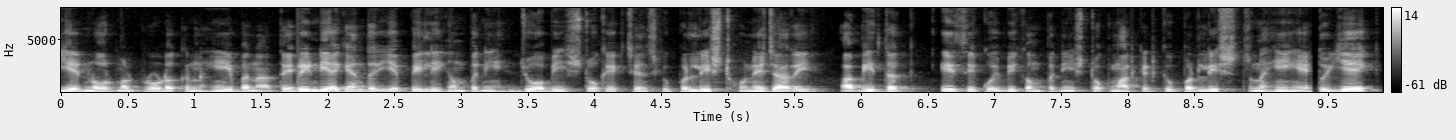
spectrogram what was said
ये नॉर्मल प्रोडक्ट नहीं बनाते। इंडिया के अंदर ये पहली कंपनी है जो अभी स्टॉक एक्सचेंज के ऊपर लिस्ट होने जा रही है। अभी तक ऐसी कोई भी कंपनी स्टॉक मार्केट के ऊपर लिस्ट नहीं है। तो ये एक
